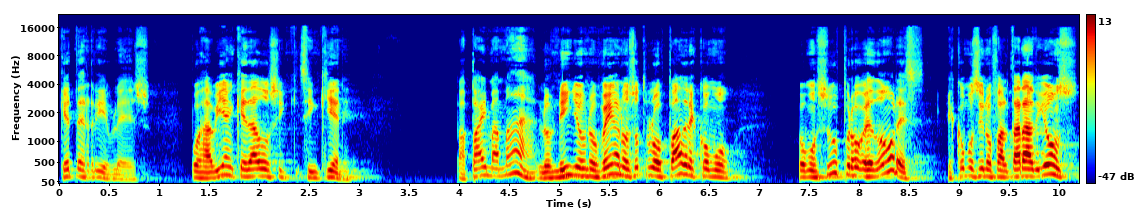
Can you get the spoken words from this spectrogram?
Qué terrible eso. Pues habían quedado sin, sin quiénes. Papá y mamá. Los niños nos ven a nosotros los padres como, como sus proveedores. Es como si nos faltara Dios.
